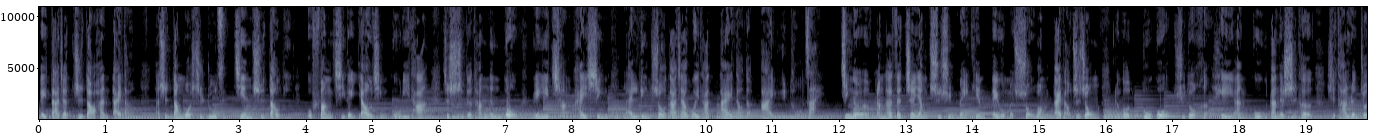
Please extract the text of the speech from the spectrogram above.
被大家知道和带祷。但是当我是如此坚持到底、不放弃的邀请鼓励他，这使得他能够愿意敞开心来领受大家为他代祷的爱与同在。进而让他在这样持续每天被我们守望带导之中，能够度过许多很黑暗孤单的时刻，使他仍旧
